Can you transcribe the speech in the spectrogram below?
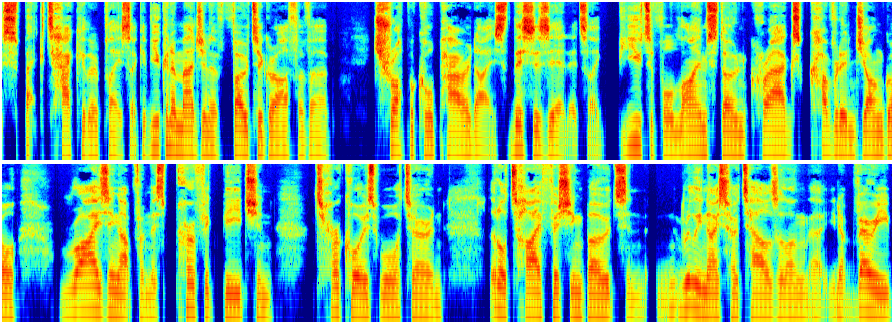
spectacular place. Like if you can imagine a photograph of a tropical paradise this is it. It's like beautiful limestone crags covered in jungle rising up from this perfect beach and turquoise water and little Thai fishing boats and really nice hotels along the, you know, very,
